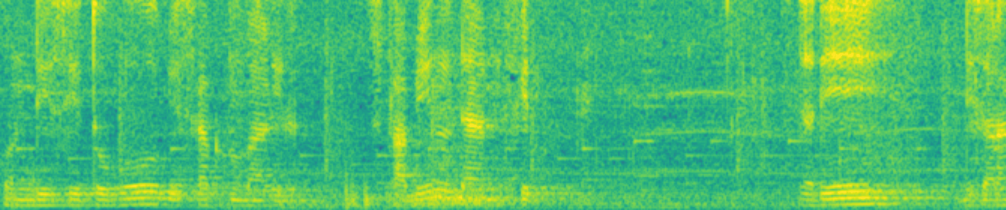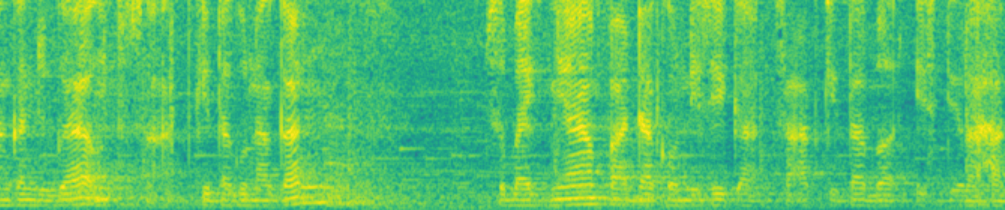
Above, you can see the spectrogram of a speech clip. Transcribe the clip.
kondisi tubuh bisa kembali stabil dan fit. Jadi disarankan juga untuk saat kita gunakan sebaiknya pada kondisi saat kita beristirahat.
